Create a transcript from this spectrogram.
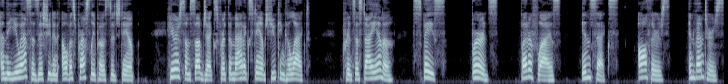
and the U.S. has issued an Elvis Presley postage stamp. Here are some subjects for thematic stamps you can collect. Princess Diana, space, birds, butterflies, insects, authors, inventors,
